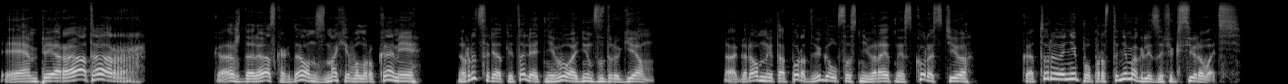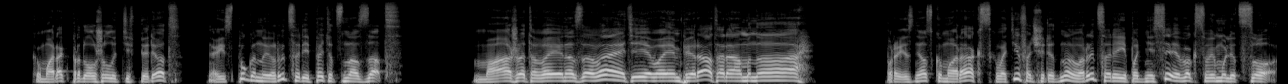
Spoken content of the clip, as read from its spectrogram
«Император!» Каждый раз, когда он взмахивал руками, рыцари отлетали от него один за другим. Огромный топор двигался с невероятной скоростью, которую они попросту не могли зафиксировать. Кумарак продолжил идти вперед, а испуганные рыцари пятятся назад. «Может, вы называете его императором, но...» произнес Кумарак, схватив очередного рыцаря и поднеся его к своему лицу.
